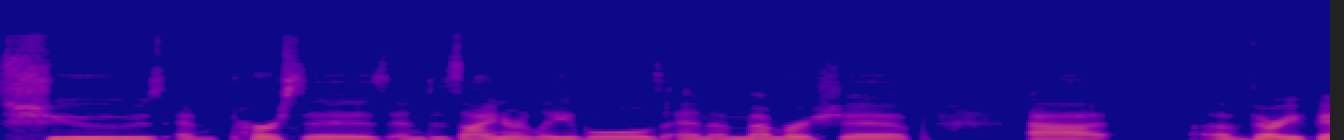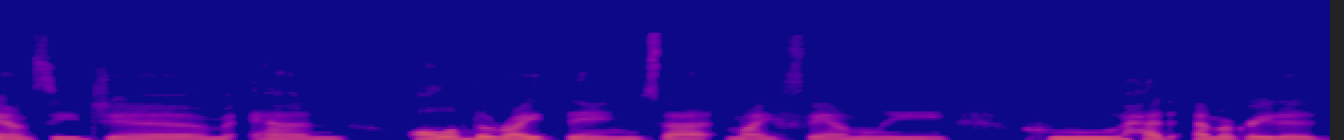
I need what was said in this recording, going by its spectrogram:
shoes and purses and designer labels and a membership at a very fancy gym and all of the right things that my family who had emigrated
